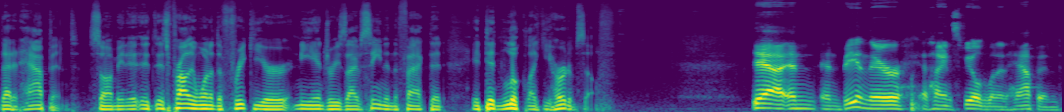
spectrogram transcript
that it happened. So I mean, it, it's probably one of the freakier knee injuries I've seen in the fact that it didn't look like he hurt himself. Yeah, and and being there at Heinz Field when it happened,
